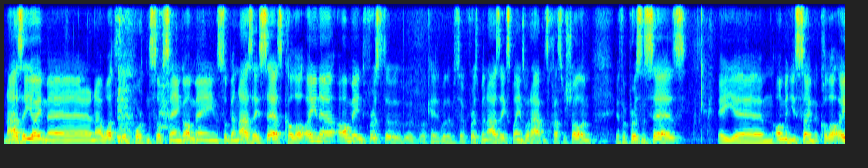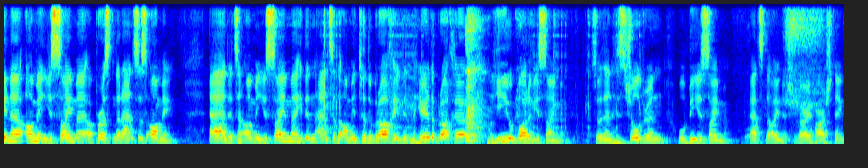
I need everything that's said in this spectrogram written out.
Now, what's the importance of saying amen? So Ben Azzai says, "Kol ha'oina amen." First, okay. So first, Ben Azzai explains what happens. Chas v'shalom. If a person says a um, amen yisaime, kol ha'oina amen yisaime, a person that answers amen. And it's an amen yisaime. He didn't answer the amen to the bracha. He didn't hear the bracha. He u bar of yisaime. So then his children will be yisaime. That's the einish. Very harsh thing.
